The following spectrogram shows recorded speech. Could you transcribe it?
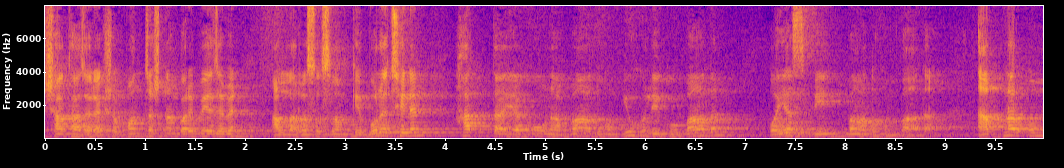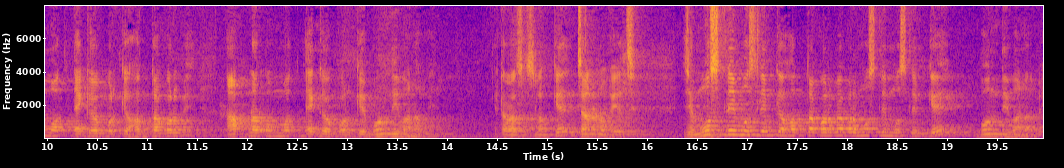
সাত হাজার একশো পঞ্চাশ নম্বরে পেয়ে যাবেন। আল্লাহ রসুলামকে বলেছিলেন আপনার উম্মত একে অপরকে হত্যা করবে, আপনার উম্মত একে অপরকে বন্দি বানাবে। এটা রাসুলামকে জানানো হয়েছে। যে মুসলিম মুসলিমকে হত্যা করবে, আবার মুসলিম মুসলিমকে বন্দি বানাবে।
